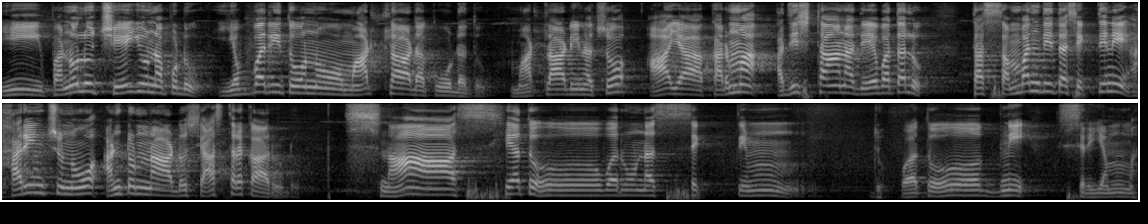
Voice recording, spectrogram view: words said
ఈ పనులు చేయునప్పుడు ఎవ్వరితోనో మాట్లాడకూడదు. మాట్లాడినచో ఆయా కర్మ అధిష్టాన దేవతలు తత్సంబంధిత శక్తిని హరించును అంటున్నాడు శాస్త్రకారుడు. స్నాస్యతో వరుణ శక్తిం జుహ్వతోగ్ని శ్రియం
